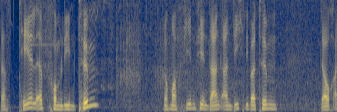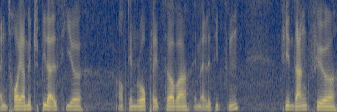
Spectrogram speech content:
Das TLF vom lieben Tim. Nochmal vielen, vielen Dank an dich, lieber Tim, der auch ein treuer Mitspieler ist hier auf dem Roleplay-Server im LS17. Vielen Dank für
